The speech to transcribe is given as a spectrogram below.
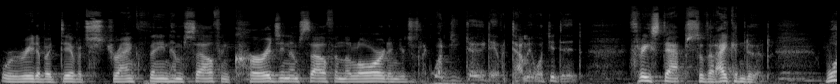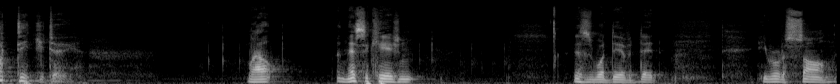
where we read about David strengthening himself, encouraging himself in the Lord. And you're just like, what did you do, David? Tell me what you did three steps so that I can do it. What did you do? Well, on this occasion, this is what David did. He wrote a song.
